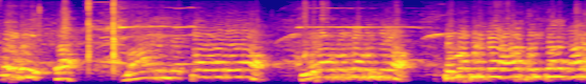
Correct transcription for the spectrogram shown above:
சூப்பர் புலி மாடு எப்ப வேணும் ஏதாவது பிடிச்சா பிடிக்கிறோம் ரொம்ப பிடிச்சா யாரை பிடிச்சாலும் காரை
